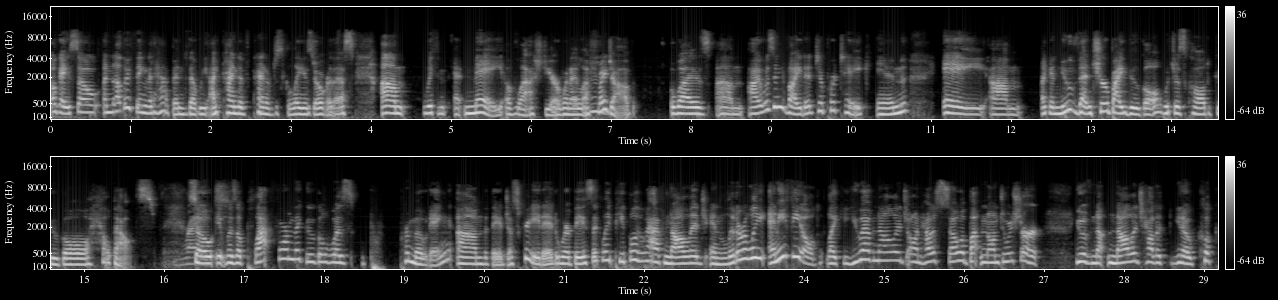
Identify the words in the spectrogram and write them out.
okay so another thing that happened that we i kind of kind of just glazed over this um with at may of last year when i left Mm. my job was um i was invited to partake in a um like a new venture by google which is called google helpouts so it was a platform that google was p- promoting um, that they had just created, where basically people who have knowledge in literally any field, like you have knowledge on how to sew a button onto a shirt, you have no- knowledge how to, you know, cook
